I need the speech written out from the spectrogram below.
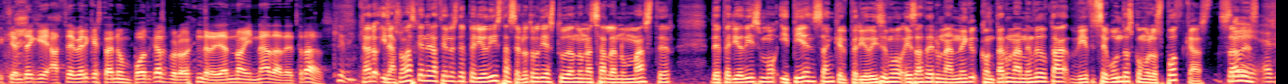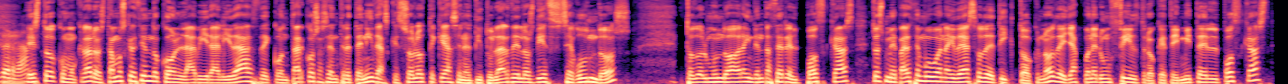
que, gente que hace ver que está en un podcast, pero en realidad no hay nada detrás. Claro, y las nuevas generaciones de periodistas, el otro día estuve dando una charla en un máster de periodismo y piensan que el periodismo es hacer una contar una anécdota 10 segundos como los podcasts, ¿sabes? Sí, es verdad. Esto, como claro, estamos creciendo con la viralidad de contar cosas entretenidas que solo te quedas en el titular de los 10 segundos, todo el mundo ahora intenta hacer el podcast. Entonces, me parece muy buena idea eso de TikTok, ¿no? De ya poner un filtro que te imite el podcast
